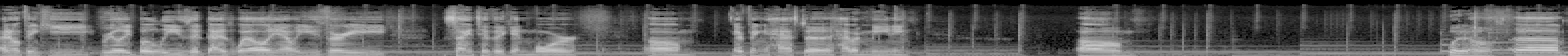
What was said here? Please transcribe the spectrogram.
I don't think he really believes it as well. You know, he's very scientific and more um, everything has to have a meaning um what else um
